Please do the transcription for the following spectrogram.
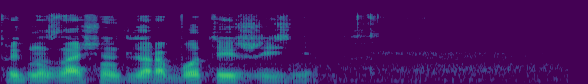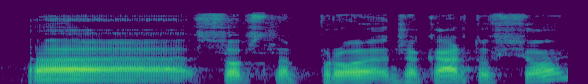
предназначенный для работы и жизни. А, собственно, про Джакарту все.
